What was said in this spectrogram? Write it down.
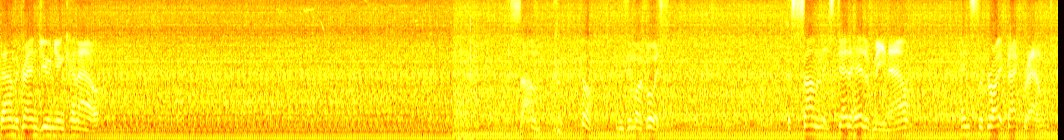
down the Grand Union Canal. The sun, God, oh, losing my voice. The sun is dead ahead of me now, hence the bright background.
